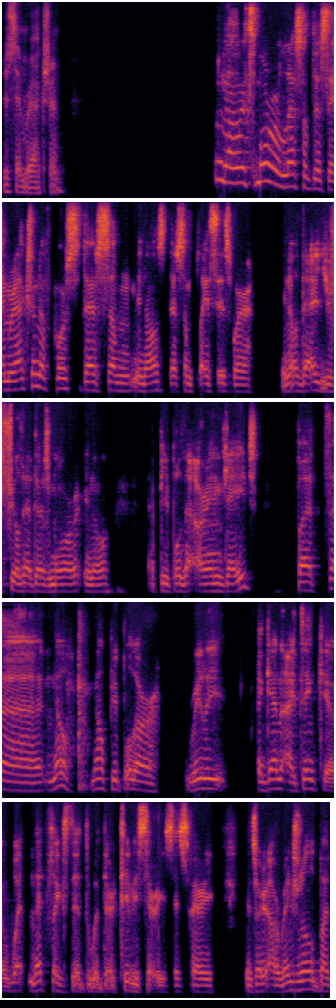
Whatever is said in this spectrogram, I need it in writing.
the same reaction. No, it's more or less of the same reaction. Of course, there's some, you know, there's some places where, you know, that you feel that there's more, you know, uh, people that are engaged. But uh, no, no, people are really. Again, I think uh, what Netflix did with their TV series is very, is very original, but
